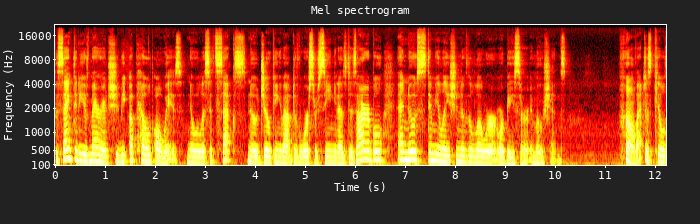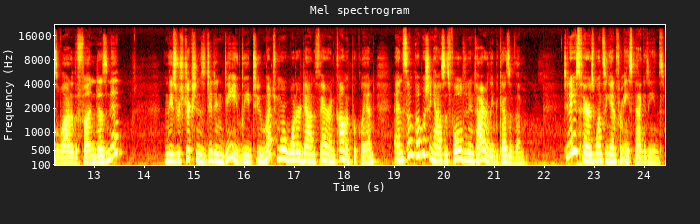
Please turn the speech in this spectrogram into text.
The sanctity of marriage should be upheld always. No illicit sex, no joking about divorce or seeing it as desirable, and no stimulation of the lower or baser emotions. Well, oh, that just kills a lot of the fun, doesn't it? And these restrictions did indeed lead to much more watered down fare in comic book land and some publishing houses folded entirely because of them. Today's fare is once again from Ace Magazines.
